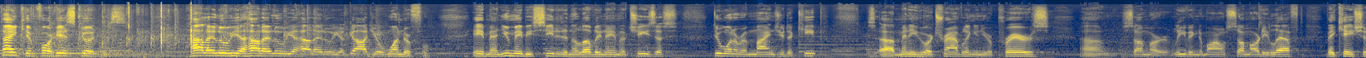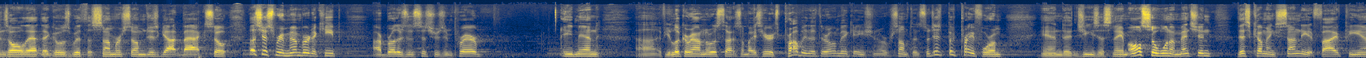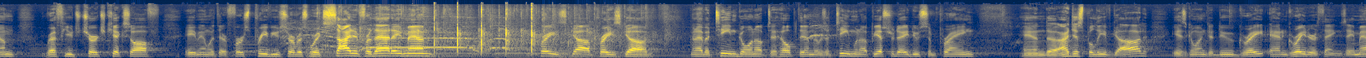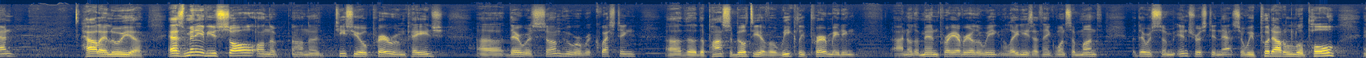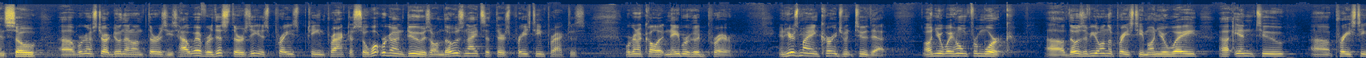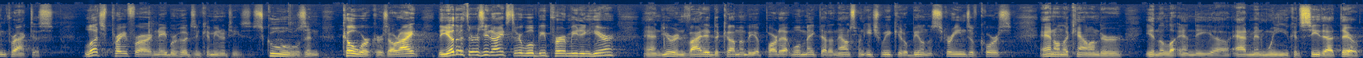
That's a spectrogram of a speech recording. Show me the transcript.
Thank Him for His goodness. Hallelujah, hallelujah, hallelujah. God, you're wonderful. Amen. You may be seated in the lovely name of Jesus. Do want to remind you to keep uh, many who are traveling in your prayers. Um, some are leaving tomorrow, some already left. Vacations, all that that goes with the summer. Some just got back. So let's just remember to keep our brothers and sisters in prayer. Amen. Uh, if you look around, notice that somebody's here, it's probably that they're on vacation or something. So just pray for them. And in Jesus' name. Also, want to mention this coming Sunday at 5 p.m., Refuge Church kicks off. Amen. With their first preview service. We're excited for that. Amen. Praise God. Praise God. I'm going to have a team going up to help them. There was a team went up yesterday, do some praying. And uh, I just believe God is going to do great and greater things. Amen. Hallelujah. As many of you saw on the, on the TCO prayer room page, uh, there was some who were requesting uh, the, the possibility of a weekly prayer meeting. I know the men pray every other week, and the ladies, I think, once a month. But there was some interest in that, so we put out a little poll, and so uh, we're going to start doing that on Thursdays. However, this Thursday is praise team practice. So what we're going to do is on those nights that there's praise team practice, we're going to call it neighborhood prayer. And here's my encouragement to that: on your way home from work, uh, those of you on the praise team, on your way uh, into uh, praise team practice. Let's pray for our neighborhoods and communities, schools and coworkers, all right? The other Thursday nights, there will be prayer meeting here, and you're invited to come and be a part of that. We'll make that announcement each week. It'll be on the screens, of course, and on the calendar in the, in the uh, admin wing. You can see that there.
